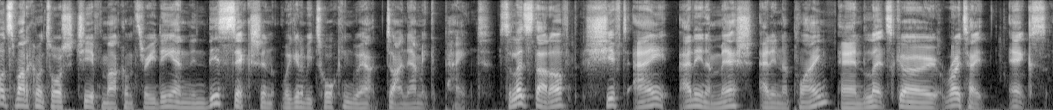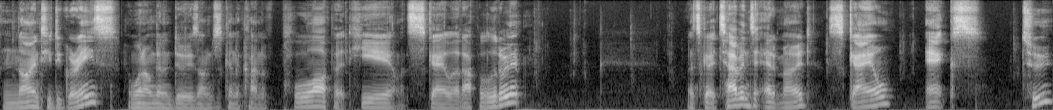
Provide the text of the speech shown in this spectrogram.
it's Marco Matosh here from Markom 3D, and in this section, we're going to be talking about dynamic paint. So let's start off, Shift A, add in a mesh, add in a plane, and let's go rotate X 90 degrees. And what I'm going to do is I'm just going to kind of plop it here. Let's scale it up a little bit. Let's go tab into edit mode, scale X 2,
